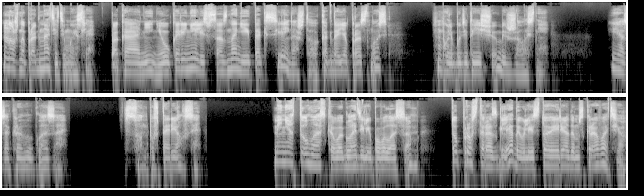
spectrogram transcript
Нужно прогнать эти мысли, пока они не укоренились в сознании так сильно, что, когда я проснусь, боль будет еще безжалостней. Я закрыла глаза. Сон повторялся. Меня то ласково гладили по волосам, то просто разглядывали, стоя рядом с кроватью.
